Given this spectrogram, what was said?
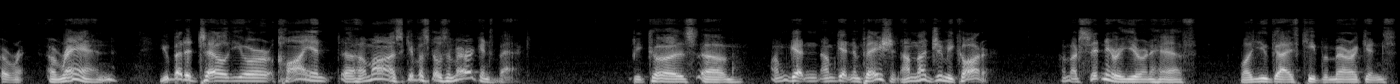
Ira- Iran, you better tell your client uh, Hamas, give us those Americans back, because um, I'm getting I'm getting impatient. I'm not Jimmy Carter. I'm not sitting here a year and a half while you guys keep Americans,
